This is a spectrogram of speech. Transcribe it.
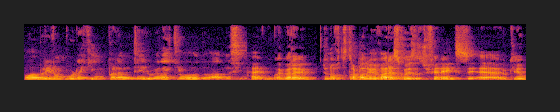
ou abrir um buraquinho para meter o eletrodo ou algo assim. Agora, de novo, tu trabalhou em várias coisas diferentes. É, eu queria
